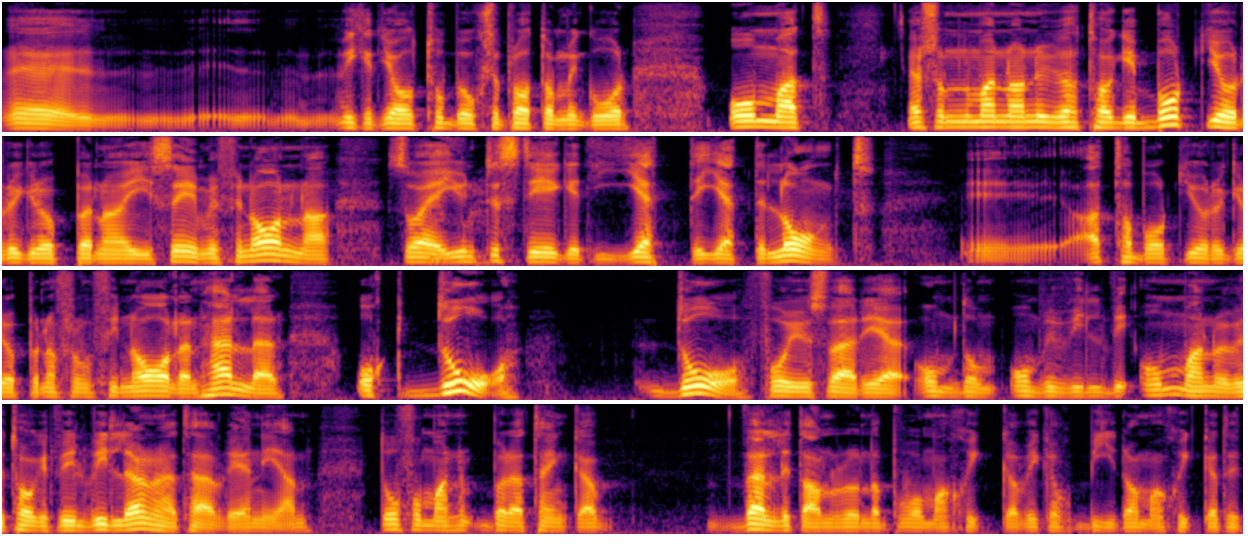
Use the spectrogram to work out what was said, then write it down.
eh, vilket jag och Tobbe också pratade om igår, om att Eftersom man nu har tagit bort jurygrupperna i semifinalerna så är ju inte steget jätte, jättelångt eh, att ta bort jurygrupperna från finalen heller. Och då, då får ju Sverige, om, de, om, vi vill, om man överhuvudtaget vill vilja den här tävlingen igen, då får man börja tänka väldigt annorlunda på vad man skickar, vilka bidrag man skickar till,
